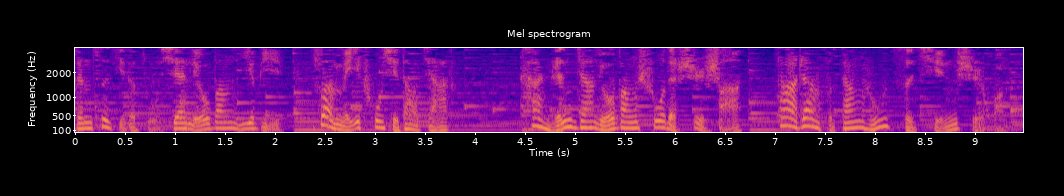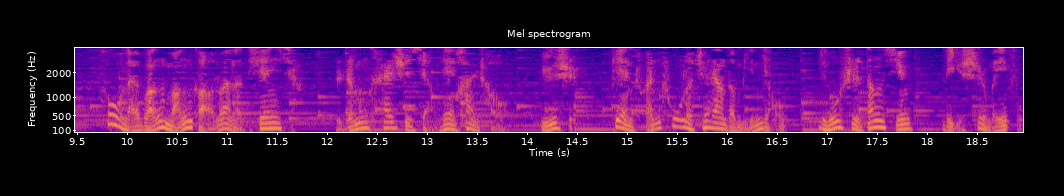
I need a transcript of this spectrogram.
跟自己的祖先刘邦一比，算没出息到家了。看人家刘邦说的是啥？大丈夫当如此秦始皇。后来王莽搞乱了天下，人们开始想念汉朝，于是便传出了这样的民谣：“刘氏当兴，李氏为辅。”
